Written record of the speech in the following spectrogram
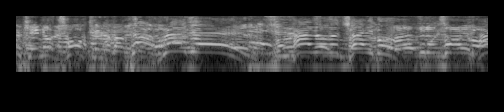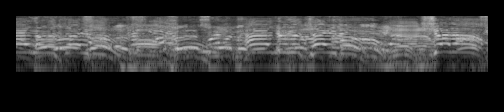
Are we drinking or talking about it? Ready. Hand on the table. Hand on the table. Hand on the table. First one. Hand on the table. Shut up.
